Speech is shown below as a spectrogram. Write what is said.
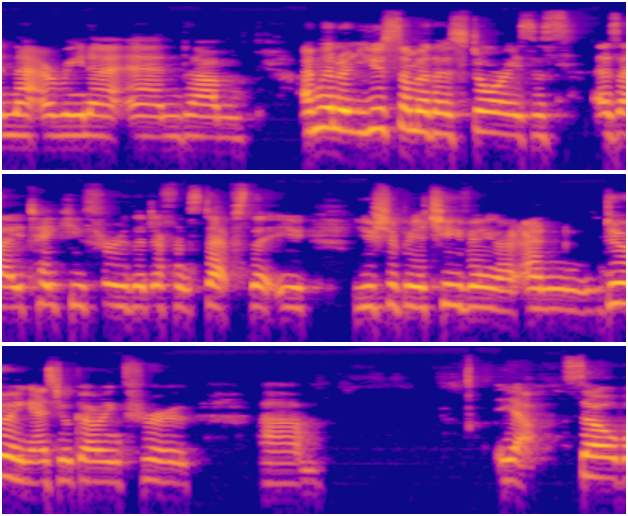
in that arena. And um, I'm going to use some of those stories as, as I take you through the different steps that you, you should be achieving and doing as you're going through. Um, yeah, so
